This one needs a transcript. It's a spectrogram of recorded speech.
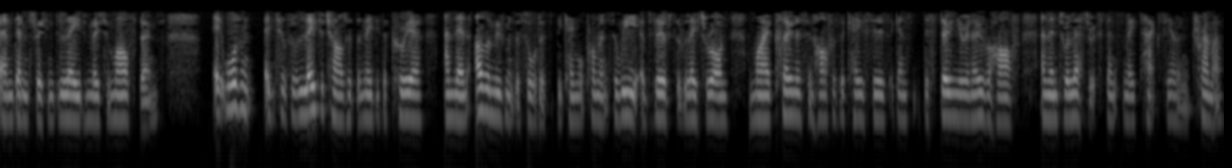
um, demonstrating delayed motor milestones. It wasn't until sort of later childhood that maybe the chorea and then other movement disorders became more prominent. So we observed sort of later on myoclonus in half of the cases, against dystonia in over half, and then to a lesser extent some ataxia and tremor.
